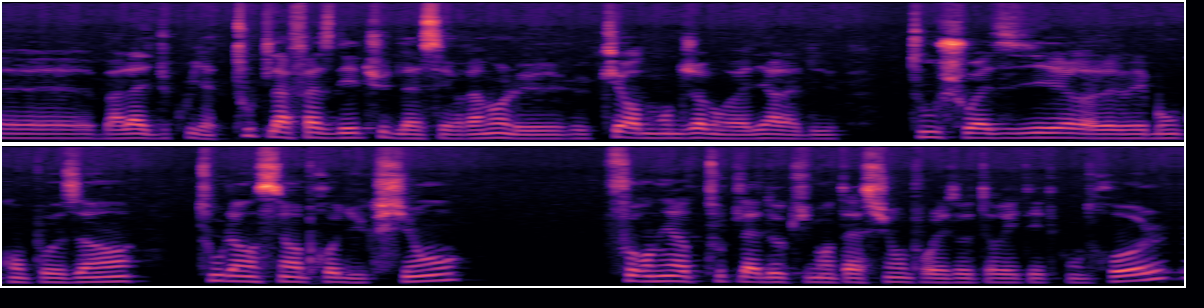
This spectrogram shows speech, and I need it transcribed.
euh, bah là, du coup, il y a toute la phase d'étude. Là, c'est vraiment le, cœur de mon job, on va dire, là, de tout choisir, euh, les bons composants, tout lancer en production, fournir toute la documentation pour les autorités de contrôle.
